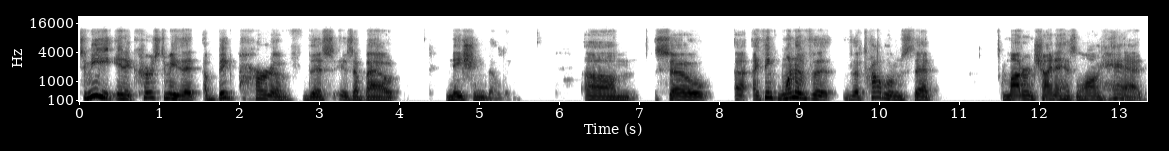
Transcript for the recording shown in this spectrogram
to me, it occurs to me that a big part of this is about nation building. Um, so uh, I think one of the, the problems that modern China has long had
